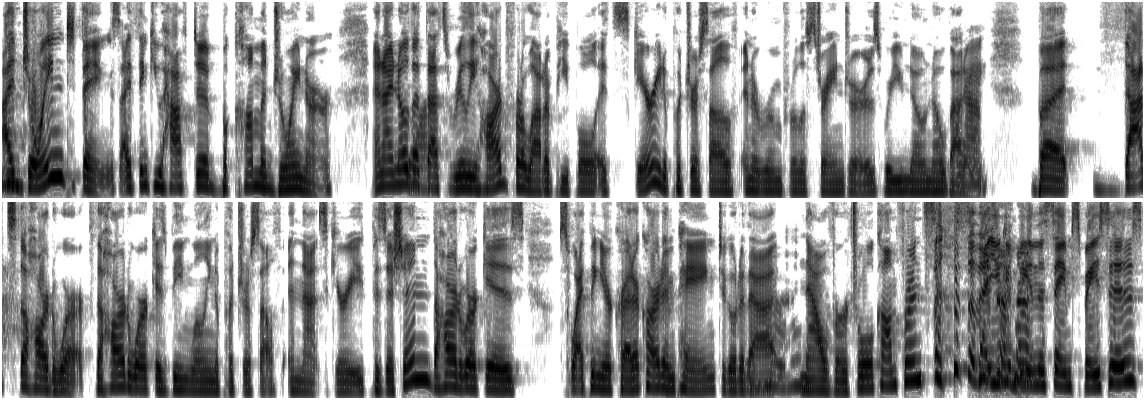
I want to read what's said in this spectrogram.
I joined things. I think you have to become a joiner. And I know yeah. that that's really hard for a lot of people. It's scary to put yourself in a room full of strangers where you know nobody. Yeah. But that's the hard work. The hard work is being willing to put yourself in that scary position. The hard work is swiping your credit card and paying to go to that mm-hmm. now virtual conference so that you can be in the same spaces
